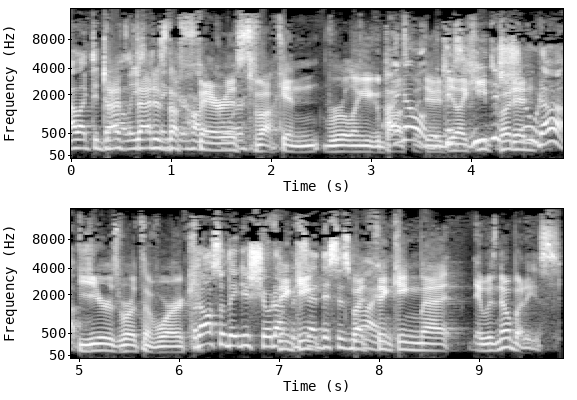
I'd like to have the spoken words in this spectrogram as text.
I like the That, Donnellys. that I is think the they're fairest fucking ruling you could I possibly know, do. It'd be because like he he, just put showed in up. years worth of work. But also, they just showed up and said, "This is but mine." thinking that it was nobody's.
